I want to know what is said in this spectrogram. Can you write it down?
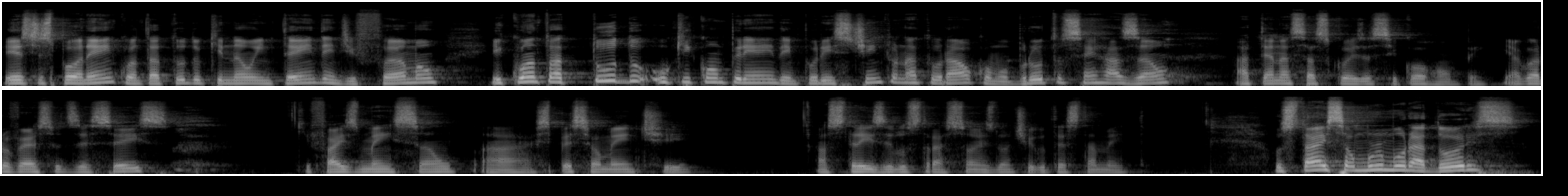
Estes, porém, quanto a tudo que não entendem, difamam, e quanto a tudo o que compreendem por instinto natural, como brutos sem razão, até nessas coisas se corrompem. E agora o verso 16, que faz menção a, especialmente às três ilustrações do Antigo Testamento. Os tais são murmuradores,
